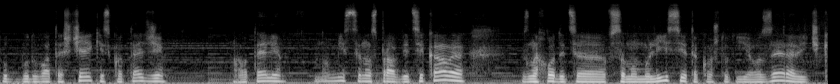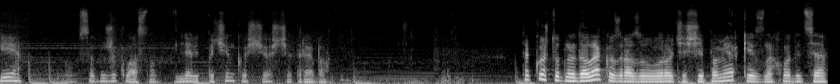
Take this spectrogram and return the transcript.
тут будувати ще якісь котеджі, готелі. Ну, місце насправді цікаве. Знаходиться в самому лісі, також тут є озера, річки. Ну, все дуже класно. Для відпочинку що ще треба. Також тут недалеко, зразу у урочищі Помірки, знаходиться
